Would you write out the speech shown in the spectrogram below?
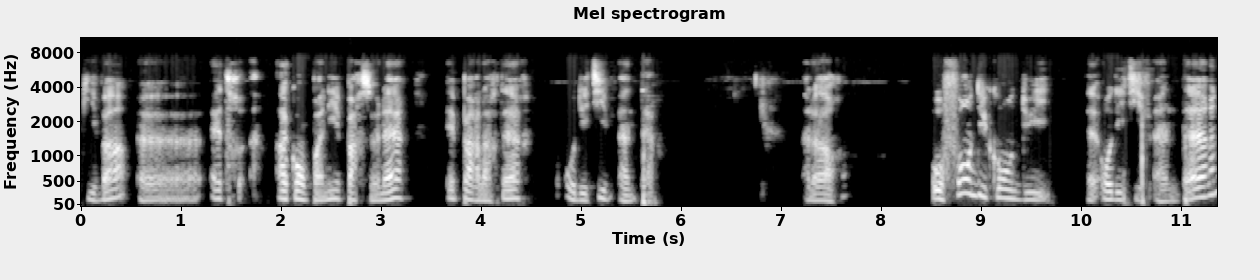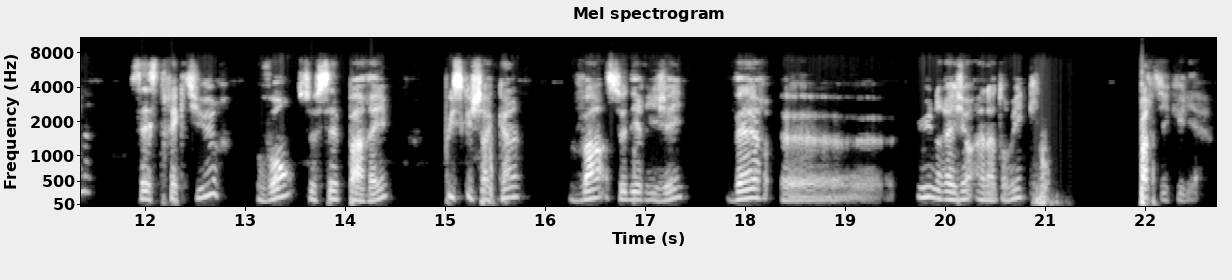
qui va être accompagné par ce nerf et par l'artère auditive interne. Alors, au fond du conduit euh, auditif interne, ces structures vont se séparer puisque chacun va se diriger vers euh, une région anatomique particulière.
